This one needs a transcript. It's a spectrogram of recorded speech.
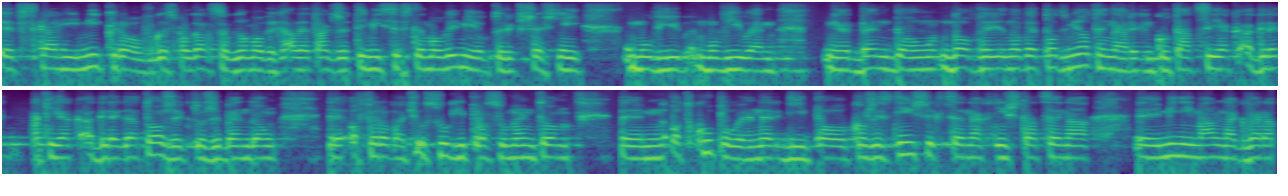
e, w skali mikro w gospodarstwach domowych, ale także tymi systemowymi, o których wcześniej mówi, mówiłem, e, będą nowe, nowe podmioty na rynku, tacy jak, takie jak agregatorzy, którzy będą e, oferować usługi prosumentom odkupu energii po korzystniejszych cenach niż ta cena e, minimalna gwarantowana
